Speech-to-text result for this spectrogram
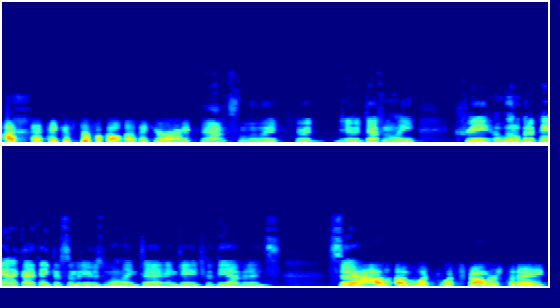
I, I think it's difficult. I think you're right. Yeah, absolutely. It would, it would definitely create a little bit of panic, I think, if somebody was willing to engage with the evidence. So yeah, uh, what what scholars today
